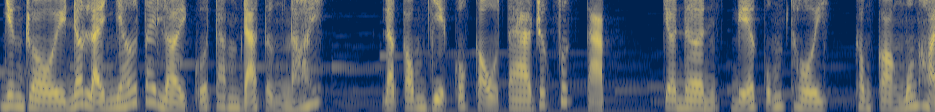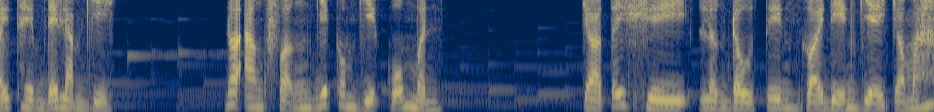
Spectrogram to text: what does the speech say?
Nhưng rồi nó lại nhớ tới lời của Tâm đã từng nói, Là công việc của cậu ta rất phức tạp, Cho nên Nghĩa cũng thôi, Không còn muốn hỏi thêm để làm gì. Nó an phận với công việc của mình, Cho tới khi lần đầu tiên gọi điện về cho má.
